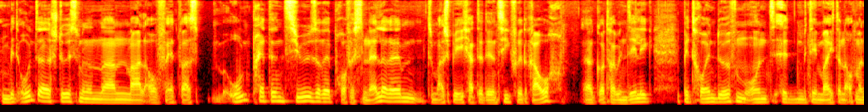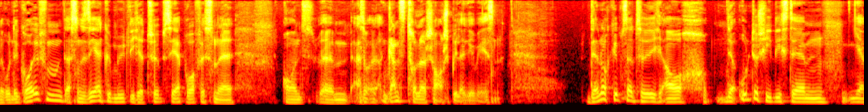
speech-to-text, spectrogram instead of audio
mitunter stößt man dann mal auf etwas unprätentiösere, professionellere. Zum Beispiel, ich hatte den Siegfried Rauch, äh, Gott hab ihn selig, betreuen dürfen und äh, mit dem war ich dann auch mal eine Runde golfen. Das ist ein sehr gemütlicher Typ, sehr professionell und ähm, also ein ganz toller Schauspieler gewesen. Dennoch gibt es natürlich auch ja, unterschiedlichste ja,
